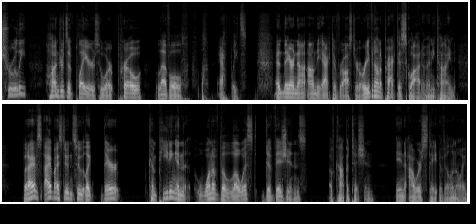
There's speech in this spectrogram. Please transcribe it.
truly hundreds of players who are pro level athletes, and they are not on the active roster or even on a practice squad of any kind. But I have I have my students who like they're competing in one of the lowest divisions of competition in our state of Illinois.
